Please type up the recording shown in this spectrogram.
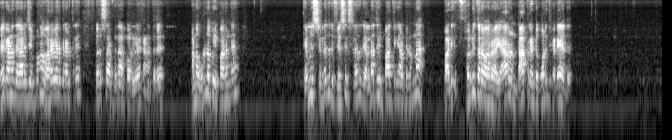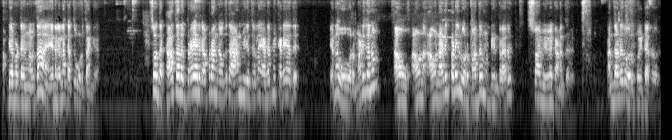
விவேகானந்த காலேஜுக்கு போங்க வரவேற்கிற இடத்துல பெருசா அப்படிதான் போற விவேகானந்தர். ஆனா உள்ள போய் பாருங்க. கெமிஸ்ட்ரில இருந்து பிசிக்ஸ்ல இருந்து எல்லாத்தையும் பாத்தீங்க அப்படின்னா படி சொல்லித்தர வர யாரும் டாக்டரேட் குறைஞ்சு கிடையாது. அப்படியாப்பட்டவங்க தான் எனக்கெல்லாம் கத்து கொடுத்தாங்க. சோ அந்த காத்தால பிரேயருக்கு அப்புறம் அங்க வந்துட்டு ஆன்மீகத்துக்கெல்லாம் இடமே கிடையாது. ஏன்னா ஒவ்வொரு மனிதனும் அவன் அவன் அவன் அடிப்படையில் ஒரு மதம் அப்படின்றாரு சுவாமி விவேகானந்தர். அந்த அளவுக்கு அவர் போயிட்டாரு அவர்.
